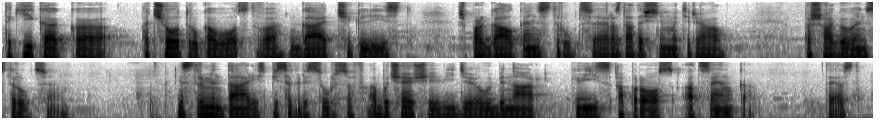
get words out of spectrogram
Такие как э, отчет, руководство, гайд, чек-лист, шпаргалка, инструкция, раздаточный материал, пошаговая инструкция, инструментарий, список ресурсов, обучающее видео, вебинар, квиз, опрос, оценка, тест –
